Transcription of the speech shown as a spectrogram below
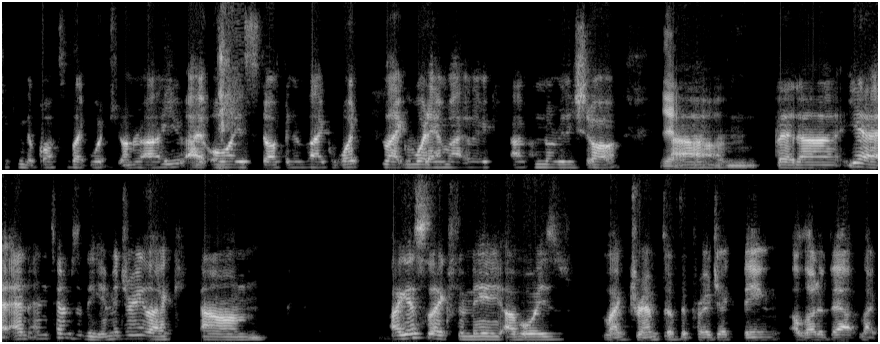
ticking the box of like what genre are you, I always stop and I'm like, what like what am I? Like I'm not really sure. Yeah. Um, but uh, yeah, and, and in terms of the imagery, like um, I guess like for me, I've always like dreamt of the project being a lot about like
